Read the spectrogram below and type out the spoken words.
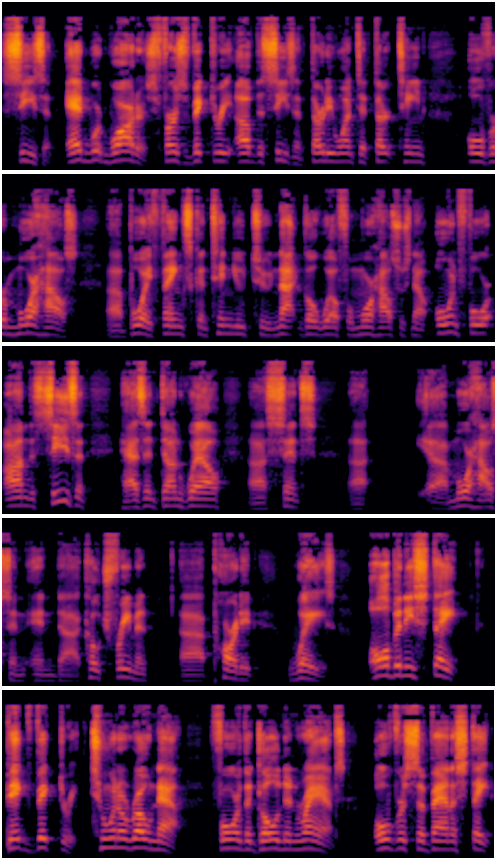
season. Edward Waters, first victory of the season, 31 to 13 over Morehouse. Uh, boy, things continue to not go well for Morehouse, who's now 0 4 on the season. Hasn't done well uh, since uh, uh Morehouse and, and uh, Coach Freeman uh, parted ways. Albany State, big victory, two in a row now for the Golden Rams over Savannah State,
